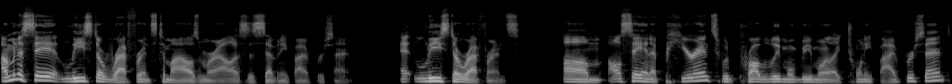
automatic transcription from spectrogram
I'm gonna say at least a reference to Miles Morales is 75 percent. At least a reference. Um, I'll say an appearance would probably more, be more like 25 percent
